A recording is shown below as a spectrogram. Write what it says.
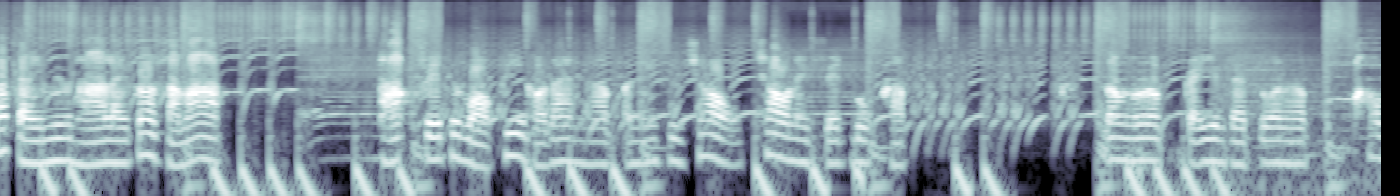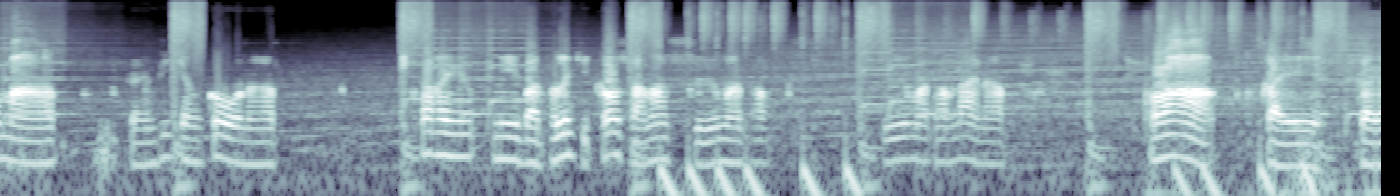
ถ้าไก่มีปัญหาอะไรก็สามารถทักเฟซไปบอกพี่เขาได้นะครับ อันนี้คือเช่าเช่าใน Facebook ครับ ลองดูครับไก่ยืนแปดตัวนะครับ เข้ามา ครับไก่พี่จังโก้นะครับ ถ้าใครมีบัตรภารกิจก็สามารถซื้อมาทำซื้อมาทำได้นะครับ เพราะว่าไก่ไก่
